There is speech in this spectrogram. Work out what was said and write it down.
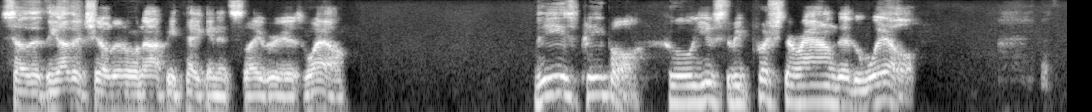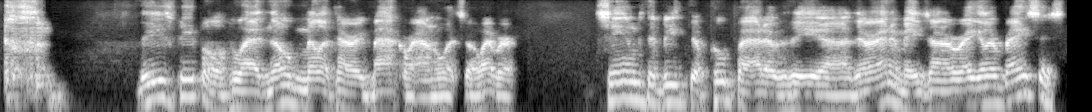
so that the other children will not be taken in slavery as well. These people who used to be pushed around at will, these people who had no military background whatsoever, seems to beat the poop out of the uh, their enemies on a regular basis.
